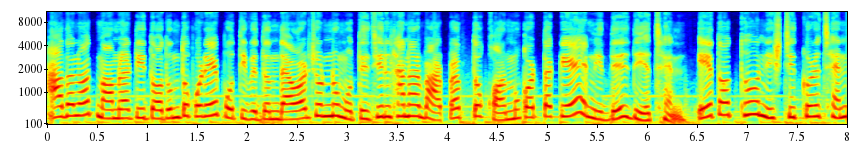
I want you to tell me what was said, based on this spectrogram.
আদালত মামলাটি তদন্ত করে প্রতিবেদন দেওয়ার জন্য মতিঝিল থানার ভারপ্রাপ্ত কর্মকর্তাকে নির্দেশ দিয়েছেন। এ তথ্য নিশ্চিত করেছেন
